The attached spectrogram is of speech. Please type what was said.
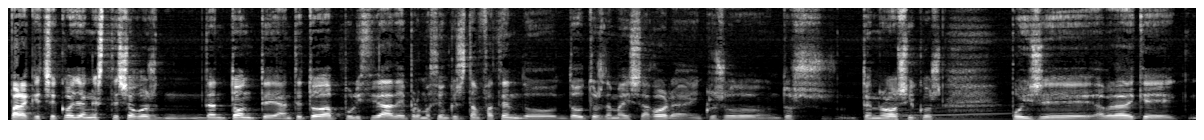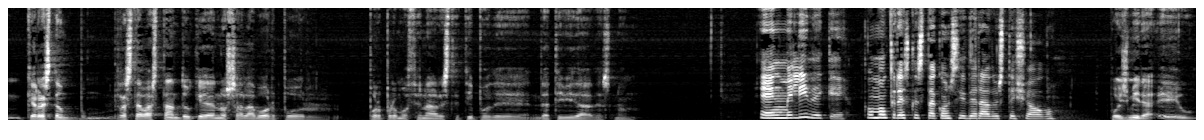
para que che collan estes xogos dan tonte ante toda a publicidade e promoción que se están facendo de outros demais agora, incluso dos tecnolóxicos, pois eh, a verdade é que, que resta, resta bastante o que é a nosa labor por, por promocionar este tipo de, de actividades, non? En Melide que? Como crees que está considerado este xogo? Pois mira, eu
